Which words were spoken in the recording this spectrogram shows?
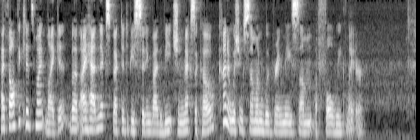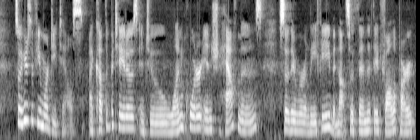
I thought the kids might like it, but I hadn't expected to be sitting by the beach in Mexico, kind of wishing someone would bring me some a full week later. So here's a few more details. I cut the potatoes into one quarter inch half moons so they were leafy but not so thin that they'd fall apart.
